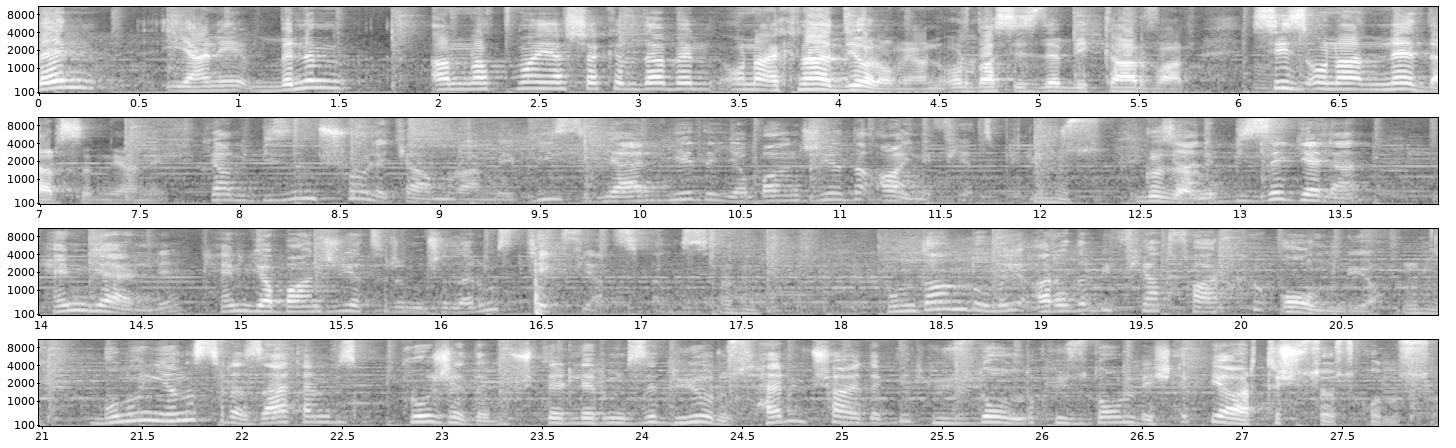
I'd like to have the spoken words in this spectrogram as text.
ben yani benim anlatmaya şekilde ben ona ikna ediyorum yani orada sizde bir kar var. Siz ona ne dersin yani? Yani bizim şöyle Kamuran Bey, biz yerliye de yabancıya da aynı fiyatı veriyoruz. Güzel. Yani bize gelen hem yerli hem yabancı yatırımcılarımız tek fiyat skalası. Bundan dolayı arada bir fiyat farkı olmuyor. Bunun yanı sıra zaten biz projede müşterilerimize diyoruz her 3 ayda bir %10'luk %15'lik bir artış söz konusu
